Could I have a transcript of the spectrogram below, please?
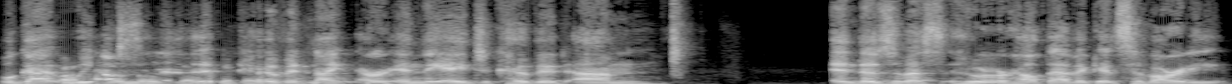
Well, God, we also know that COVID nineteen, or in the age of COVID, um, and those of us who are health advocates have already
